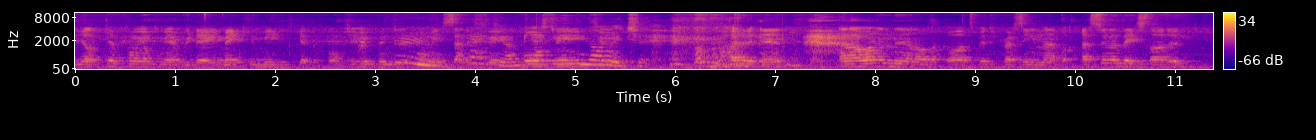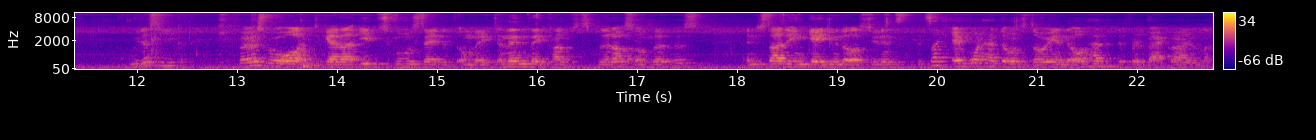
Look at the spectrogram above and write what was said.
she like, kept coming up to me every day, making me get the phone. She even printed it for me, sent it to me, I'm forced me to write it in. And I went in there and I was like, oh, it's a bit depressing in that. But as soon as they started, we just first we were all like together, each school stayed with all mates, and then they kind of split us on purpose and you started engaging with the other students. It's like everyone had their own story and they all had different background and like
